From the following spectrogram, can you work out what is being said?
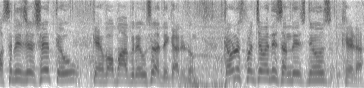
ઓસરી જશે તેવું કહેવામાં આવી રહ્યું છે અધિકારીનું. કરુણેશ પંચમેથી સંદેશ ન્યૂઝ ખેડા.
